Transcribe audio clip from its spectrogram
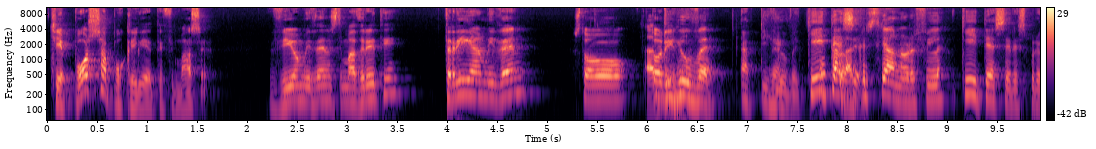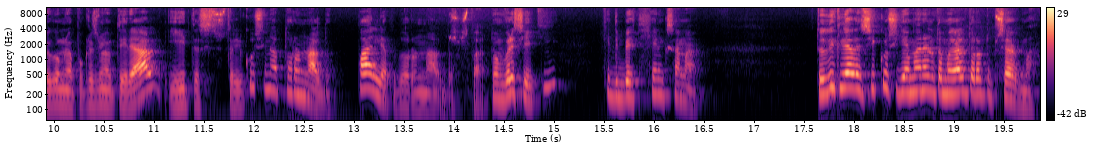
Και πώς αποκλείεται, θυμάσαι; 2-0 στη Μαδρίτη, 3-0 στο Από τη Τωρίνο. Juve. Από τη Juve. Και, Και οι καλά, τέσσερι- Κριστιανό, ρε φίλε. και οι τέσσερις προηγούμενοι αποκλεισμένοι από τη Real, οι ήττες στους τελικούς είναι από τον Ρονάλντο. Πάλι από τον Ρονάλντο. Σωστά. Τον βρίσκει εκεί και την πετυχαίνει ξανά. Το 2020 για μένα είναι το μεγαλύτερο του ψέγμα.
